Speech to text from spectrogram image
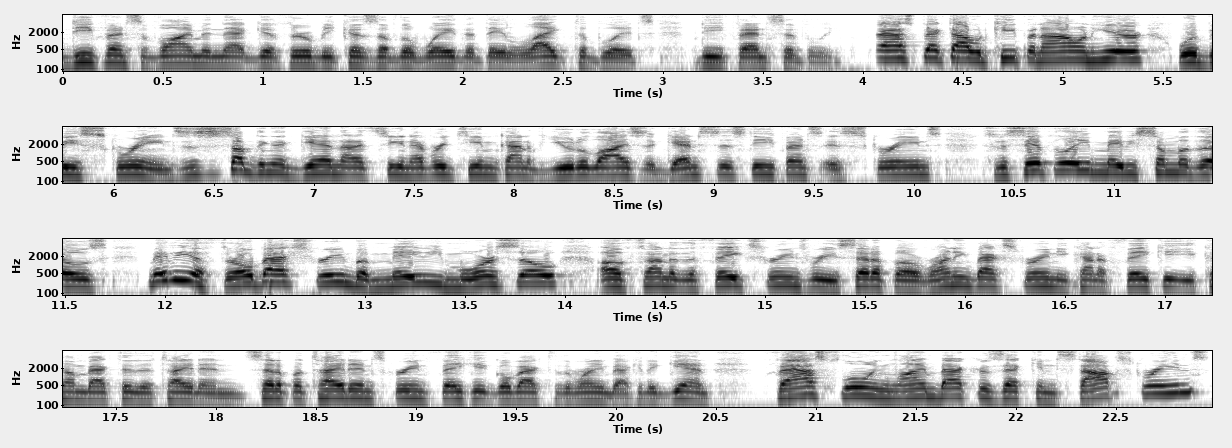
defensive linemen that get through because of the way that they like to blitz defensively. Aspect I would keep an eye on here would be screens. This is something again that I've seen every team kind of utilize against this defense is screens. Specifically, maybe some of those, maybe a throwback screen, but maybe more so of kind of the fake screens where you set up a running back screen, you kind of fake it, you come back to the tight end, set up a tight end screen, fake it, go back to the running back. And again, fast flowing linebackers that can stop screens,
